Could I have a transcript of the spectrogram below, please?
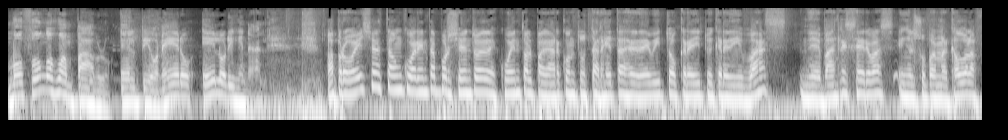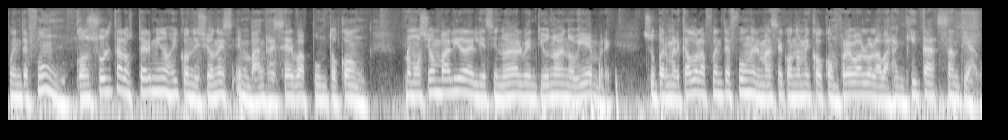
Mofongo Juan Pablo, el pionero, el original. Aprovecha hasta un 40% de descuento al pagar con tus tarjetas de débito, crédito y Credivas de Banreservas en el supermercado La Fuente Fun. Consulta los términos y condiciones en banreservas.com. Promoción válida del 19 al 21 de noviembre. Supermercado La Fuente Fun, el más económico, compruébalo, La Barranquita, Santiago.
